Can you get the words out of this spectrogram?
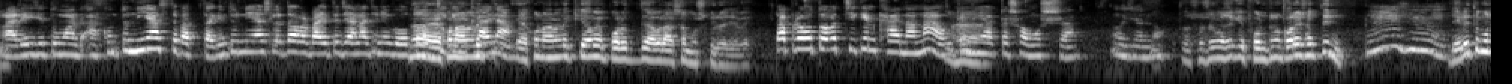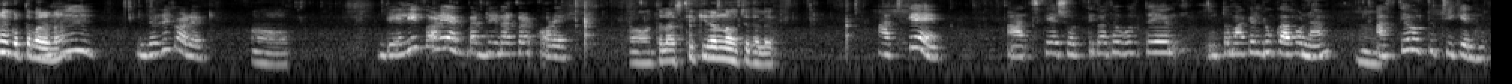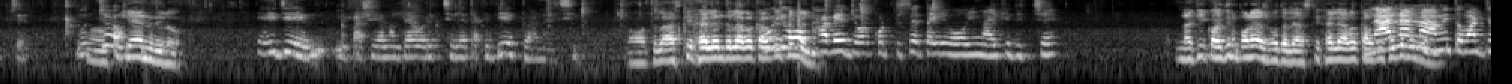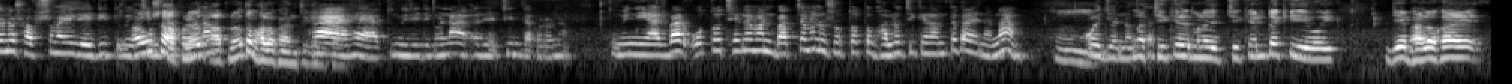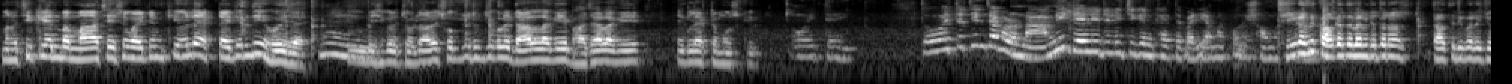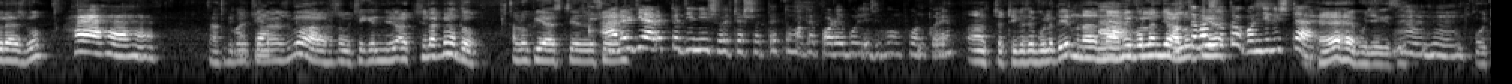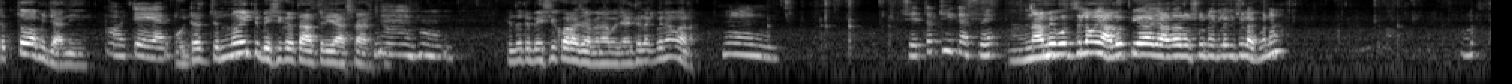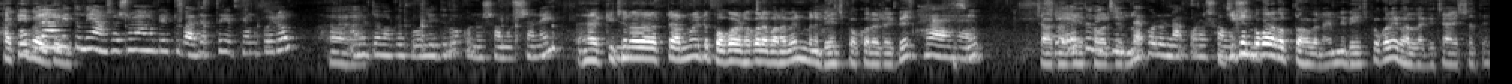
আর এই যে তোমার এখন তো নিয়ে আসতে পারতা কিন্তু নিয়ে আসলে তো আবার বাড়িতে জানা জেনে ও তো না এখন আনলে খায় না? এখন আনলে কি হবে? পরের দিয়ে আবার আসা মুশকিল হয়ে যাবে। তারপরে ও তো আবার চিকেন খায় না না? ওটা হ্যাঁ। নিয়ে একটা সমস্যা ওই জন্য। তো শ্বশুর মশাই কি ফোন টোন করে সব দিন? হুম হুম। ডেলি তো মনে করতে পারে না। হুম ডেলি করে। ও। ডেলি করে একবার দুইবার করে করে। ও, তাহলে আজকে কি রান্না হচ্ছে তাহলে? আজকে? আজকে সত্যি কথা বলতে তোমাকে লুকাবো না। আজকেও একটু চিকেন হচ্ছে। বুঝছ? কে এনে দিল? এই যে পাশে আমার দেওরের ছেলেটাকে দিয়ে একটু আনাইছি। ও তাহলে আজকে খাইলেন তাহলে আবার কালকে যে ও খাবেন? খাবে জোর করতেছে তাই ওই মাইকে দিচ্ছে। নাকি কয়দিন পরে আসব তাহলে? আজকে খাইলে আবার কালকে না না না আমি তোমার জন্য সবসময় রেডি তুমি চিন্তা করো আপনিও না। আপনিও তো ভালো খান চিকেন হ্যাঁ হ্যাঁ তুমি রেডি করো না চিন্তা করো না। তুমি নিয়ে আসবার ও তো ছেলে মান বাচ্চা মানুষ ও তো ভালো চিকেন আনতে পারে না না? ওই জন্য না চিকেন মানে চিকেনটা কি ওই যে ভালো খায় মানে চিকেন বা মাছ এইসব আইটেম কি হলে একটা আইটেম দিয়ে হয়ে যায়। বেশি করে চলে আর সবজি টবজি করলে ডাল লাগে ভাজা লাগে এগুলো একটা মুশকিল। ওইটাই। তো ওইটা চিন্তা করো না আমি ডেলি ডেলি চিকেন খাইতে পারি আমার কোনো সমস্যা ঠিক আছে কালকে তাহলে আমি যতটা তাড়াতাড়ি পারি চলে আসব। হ্যাঁ হ্যাঁ হ্যাঁ। তাড়াতাড়ি পারি চলে আসব আর সময় চিকেন নিয়ে আর কিছু লাগবে না তো? আলু পেঁয়াজ টিয়াজ রসুন? আর ওই যে আরেকটা জিনিস ওইটার সাথে তোমাকে পরে বলে দিব ফোন করে। আচ্ছা ঠিক আছে বলে দিন। না না আমি বললাম যে আলু পেঁয়াজ পারছ তো কোন জিনিসটা? হ্যাঁ হ্যাঁ বুঝে গেছি। ওইটা তো আমি জানি। ওইটাই আর ওইটার একটু বেশি করে তাড়াতাড়ি আসা আর কি। হুম হুম। কিন্তু একটু বেশি করা যাবে না যাইতে লাগবে না আমার হুম। সে তো ঠিক আছে। না আমি বলছিলাম ওই আলু পেঁয়াজ আদা রসুন এগুলো কিছু লাগবে না? থাকেই বাড়িতে। আমি তুমি আসার সময় আমাকে একটু বাজার থেকে ফোন করো। হ্যাঁ। আমি তোমাকে বলে দেবো কোনো সমস্যা নেই। হ্যাঁ কিছু না একটা আনব একটু পকোড়া টকোড়া বানাবেন মানে ভেজ পকোড়া টাইপের হ্যাঁ হ্যাঁ। চা টা সে দিয়ে খাওয়ার জন্য। চিন্তা করো না কোনো সমস্যা চিকেন পকোড়া করতে হবে না এমনি ভেজ পকোড়াই ভালো লাগে চায়ের সাথে।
